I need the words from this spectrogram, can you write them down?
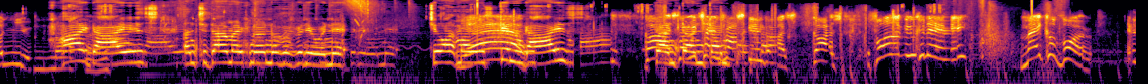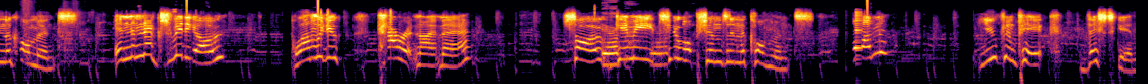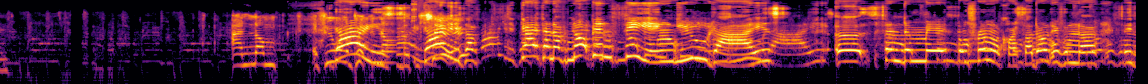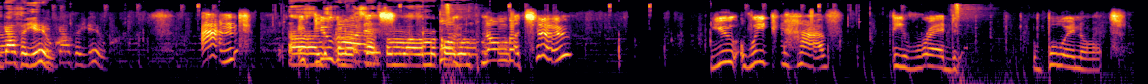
onion. Hi guys, and today I'm making another video with it. Do you like my new skin, guys? Guys, Dun, let me dun, change dun. my skin, guys. Guys, if all of you can hear me, make a vote in the comments. In the next video, when we do Carrot Nightmare, so Yep. give me two options in the comments. One, you can pick this skin. And um, if you want to pick Guys, number two, guys, I've, guys, and I've not been seeing you guys uh, sending me some friend requests. I don't even know if these guys are you. and you just gonna accept guys them while I'm recording. want number two, you we can have the red boy night.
